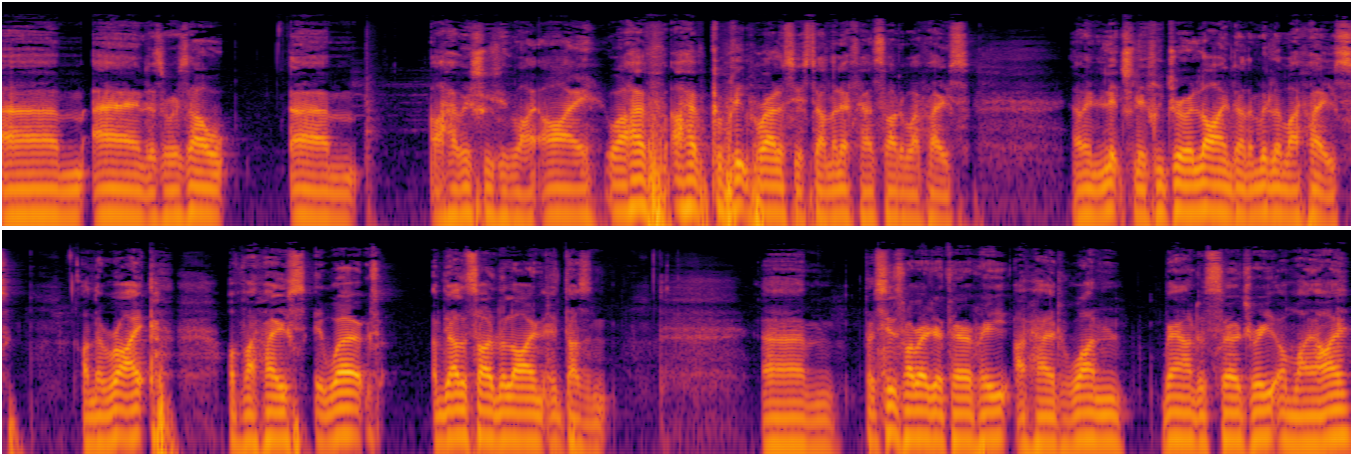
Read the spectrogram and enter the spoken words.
Um, and as a result, um, I have issues with my eye. Well, I have I have complete paralysis down the left hand side of my face. I mean, literally, if you drew a line down the middle of my face, on the right of my face, it works. On the other side of the line, it doesn't. Um, but since my radiotherapy, I've had one round of surgery on my eye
